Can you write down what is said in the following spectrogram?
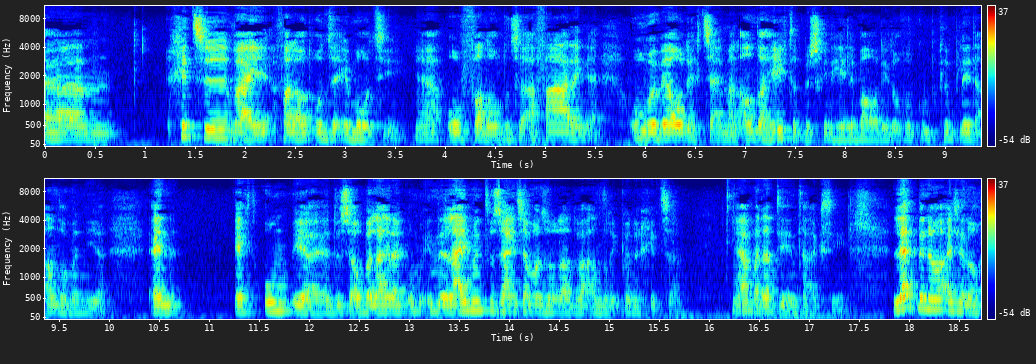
um, gidsen wij vanuit onze emotie ja, of vanuit onze ervaringen overweldigd zijn. Maar een ander heeft het misschien helemaal niet of op een compleet andere manier. En echt om, ja, dus ook belangrijk om in alignment te zijn, zeg maar, zodat we anderen kunnen gidsen. Ja, maar dat is de interactie. Let me nou als je nog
